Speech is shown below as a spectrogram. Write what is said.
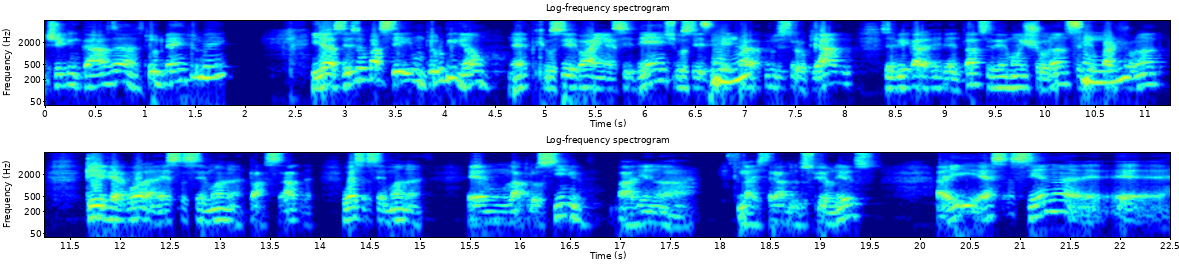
chega em casa, tudo bem, tudo bem. E às vezes eu passei um turbilhão, né? Porque você vai em acidente, você Sim. vê cara tudo estropiado, você vê cara arrebentado, você vê mãe chorando, você Sim. vê pai chorando. Teve agora, essa semana passada, ou essa semana, é um latrocínio ali na, na Estrada dos Pioneiros. Aí essa cena é,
